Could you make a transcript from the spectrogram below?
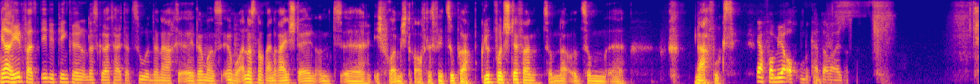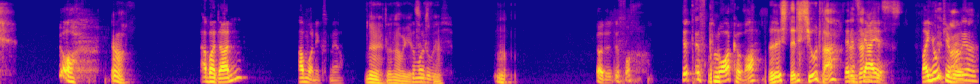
ja, jedenfalls Babypinkeln und das gehört halt dazu. Und danach äh, werden wir uns irgendwo anders noch einen reinstellen und äh, ich freue mich drauf. Das wird super. Glückwunsch, Stefan, zum, Na zum äh, Nachwuchs. Ja, von mir auch unbekannterweise. Ja, Ja, aber dann haben wir nichts mehr. ne, dann habe ich jetzt nichts mehr. durch. Ja, das ist doch. Das ist Knorke, wa? Das ist, das ist gut, wa? Das Dann ist geil. jetzt- War gut Es war, gewesen. mir,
